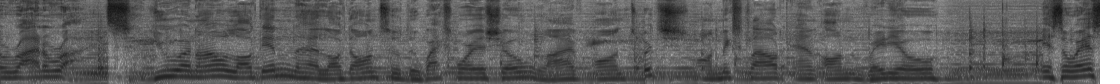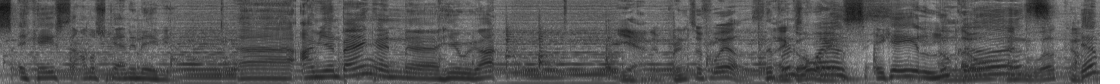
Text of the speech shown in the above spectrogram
all right, all right. You are now logged in, uh, logged on to the Wax Warrior Show live on Twitch, on Mixcloud, and on Radio SOS, aka Sound of Scandinavia. Uh, I'm Yen Bang, and uh, here we got Yeah, the Prince of Wales. the Prince of Wales, aka Lucas. Hello and welcome. Yep.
